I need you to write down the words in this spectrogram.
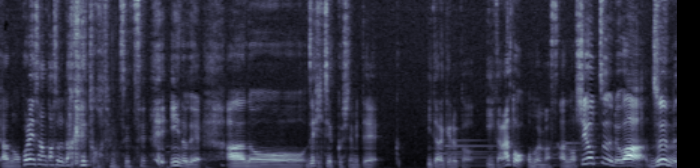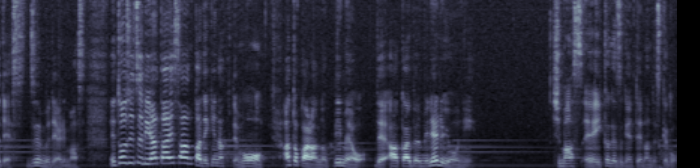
あのこれに参加するだけとかでも全然いいのであのぜひチェックしてみていただけるといいかなと思います。あの使用ツールは Zoom です。Zoom でやります。で当日リアタイ参加できなくても後からの Vimeo でアーカイブ見れるようにします。えー、1ヶ月限定なんですけど。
